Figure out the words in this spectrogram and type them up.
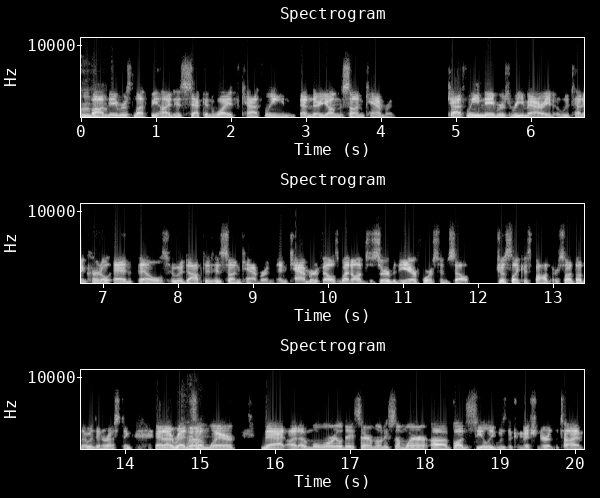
Mm-hmm. Bob Neighbors left behind his second wife, Kathleen, and their young son, Cameron. Kathleen Neighbors remarried Lieutenant Colonel Ed Fells, who adopted his son Cameron, and Cameron Fells went on to serve in the Air Force himself, just like his father. So I thought that was interesting. And I read okay. somewhere that at a Memorial Day ceremony somewhere, uh, Bud Selig was the commissioner at the time,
